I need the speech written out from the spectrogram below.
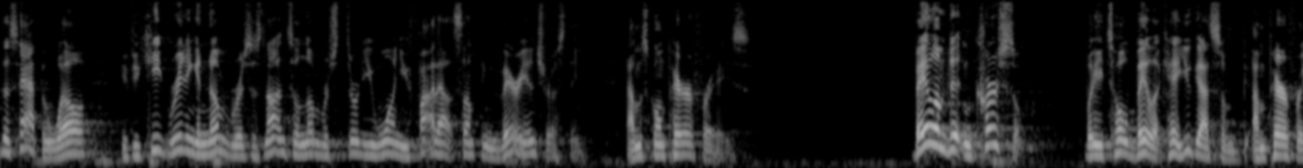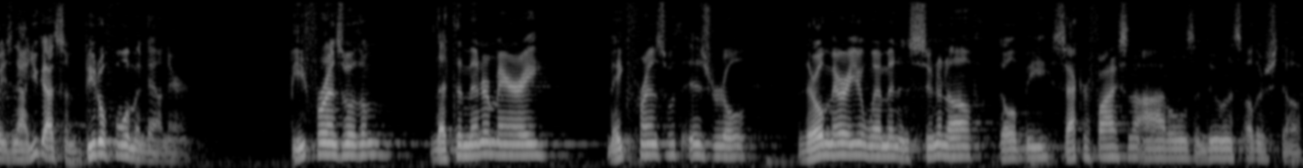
this happen? Well, if you keep reading in Numbers, it's not until Numbers 31 you find out something very interesting. I'm just going to paraphrase. Balaam didn't curse them, but he told Balak, hey, you got some, I'm paraphrasing now, you got some beautiful women down there. Be friends with them, let them intermarry, make friends with Israel. They'll marry your women, and soon enough, they'll be sacrificing the idols and doing this other stuff.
